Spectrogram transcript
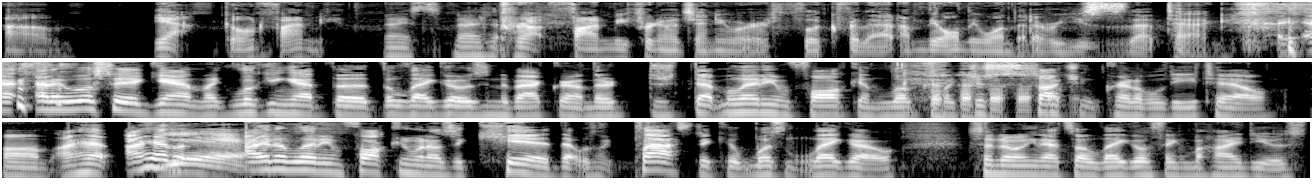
Um, yeah, go and find me. Nice, nice. Find me pretty much anywhere. Look for that. I'm the only one that ever uses that tag. and, and, I will say again, like looking at the the Legos in the background, there that Millennium Falcon looks like just such incredible detail. Um, I had I had yeah. a, I had a Millennium Falcon when I was a kid that was like plastic. It wasn't Lego. So knowing that's a Lego thing behind you is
